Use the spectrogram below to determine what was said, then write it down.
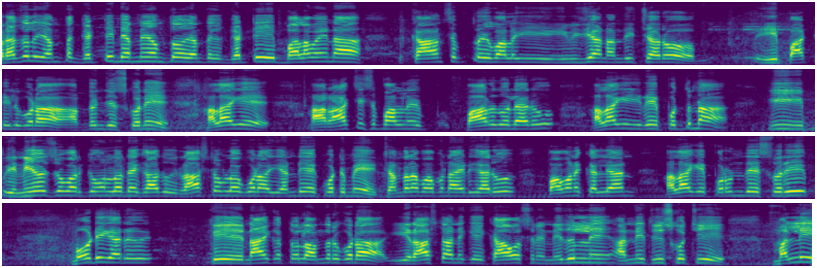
ప్రజలు ఎంత గట్టి నిర్ణయంతో ఎంత గట్టి బలమైన కాన్సెప్ట్తో ఇవాళ ఈ విజయాన్ని అందించారో ఈ పార్టీలు కూడా అర్థం చేసుకొని అలాగే ఆ రాక్షస పాలన పారుదోలారు. అలాగే రేపు పొద్దున ఈ నియోజకవర్గంలోనే కాదు ఈ రాష్ట్రంలో కూడా ఎన్డీఏ కూటమి చంద్రబాబు నాయుడు గారు పవన్ కళ్యాణ్ అలాగే పురంధేశ్వరి మోడీ గారికి నాయకత్వంలో అందరూ కూడా ఈ రాష్ట్రానికి కావాల్సిన నిధుల్ని అన్నీ తీసుకొచ్చి మళ్ళీ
